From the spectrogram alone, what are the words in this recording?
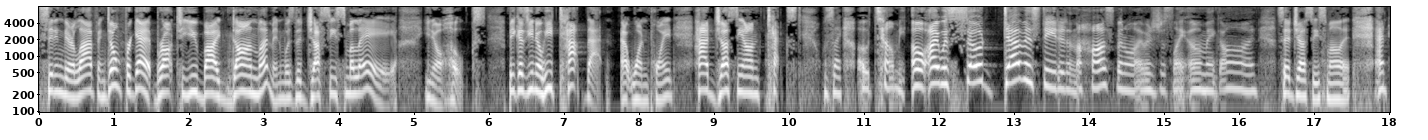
sitting there laughing. Don't forget, brought to you by Don Lemon was the Jussie Smollett, you know, hoax. Because, you know, he tapped that at one point, had Jussie on text, was like, oh, tell me. Oh, I was so devastated in the hospital. I was just like, oh my God, said Jussie Smollett. And,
